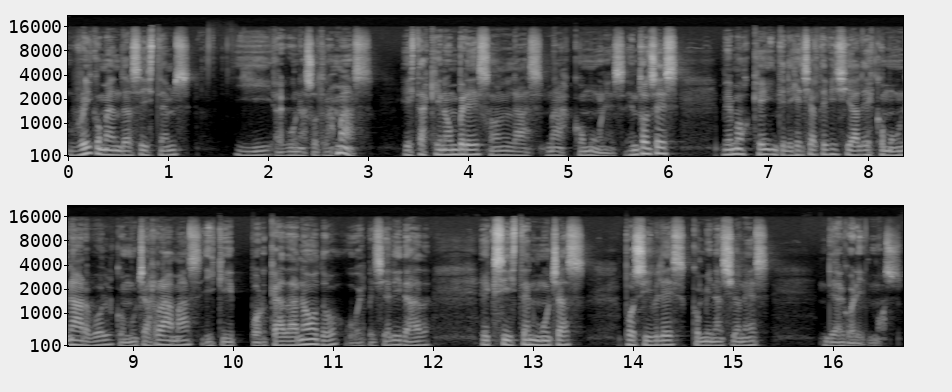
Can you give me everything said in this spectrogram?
Recommender Systems y algunas otras más. Estas que nombré son las más comunes. Entonces, vemos que inteligencia artificial es como un árbol con muchas ramas y que por cada nodo o especialidad existen muchas posibles combinaciones de algoritmos.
